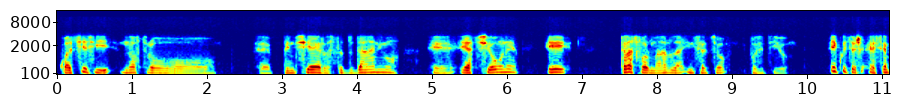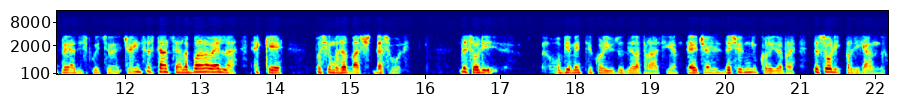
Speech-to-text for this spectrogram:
qualsiasi nostro eh, pensiero, stato d'animo eh, e azione e trasformarla in senso positivo. E questo è sempre a disposizione. Cioè, in sostanza, la buona novella è che possiamo salvarci da soli. Da soli, ovviamente con l'aiuto della pratica, eh, cioè con l'aiuto della pratica, da soli praticando.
